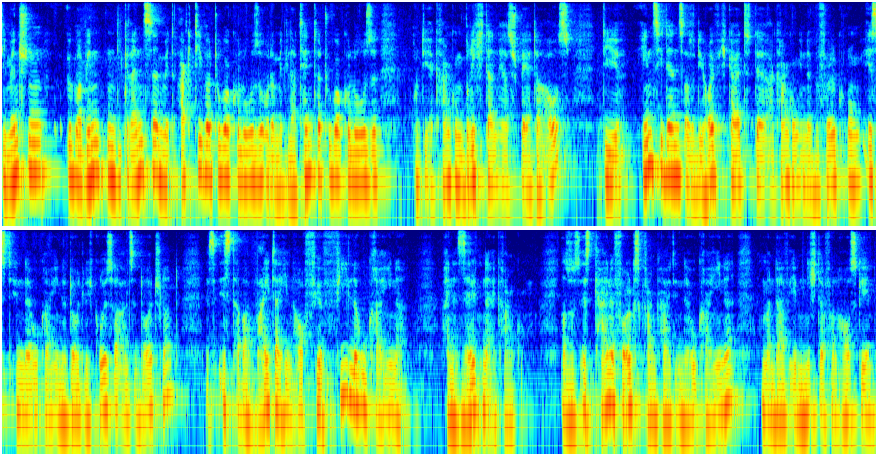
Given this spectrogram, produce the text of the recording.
Die Menschen überwinden die Grenze mit aktiver Tuberkulose oder mit latenter Tuberkulose und die Erkrankung bricht dann erst später aus. Die Inzidenz, also die Häufigkeit der Erkrankung in der Bevölkerung, ist in der Ukraine deutlich größer als in Deutschland. Es ist aber weiterhin auch für viele Ukrainer eine seltene Erkrankung. Also es ist keine Volkskrankheit in der Ukraine. Man darf eben nicht davon ausgehen,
